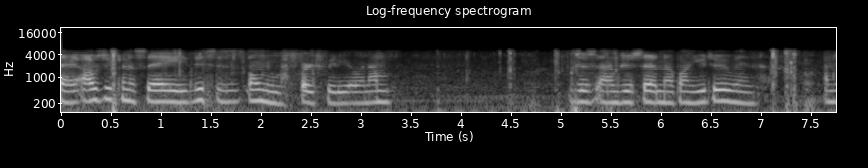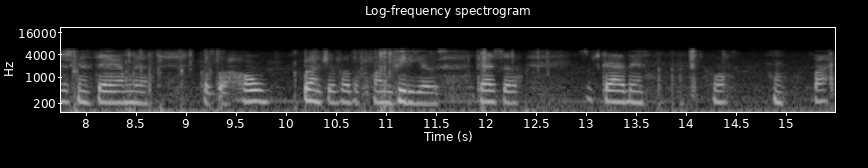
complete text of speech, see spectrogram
Hey, I was just gonna say this is only my first video, and I'm just I'm just setting up on YouTube, and I'm just gonna say I'm gonna post a whole bunch of other fun videos. Guys, so subscribe and well, hmm, bye.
